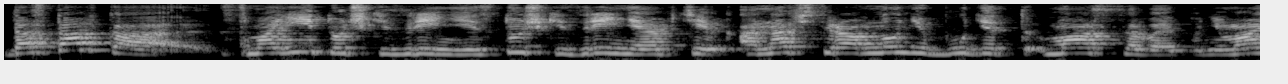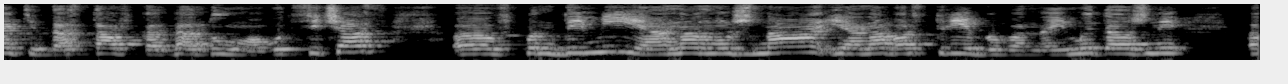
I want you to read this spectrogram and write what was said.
Доставка, с моей точки зрения, с точки зрения аптек, она все равно не будет массовой, понимаете, доставка до дома. Вот сейчас э, в пандемии она нужна и она востребована, и мы должны э,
